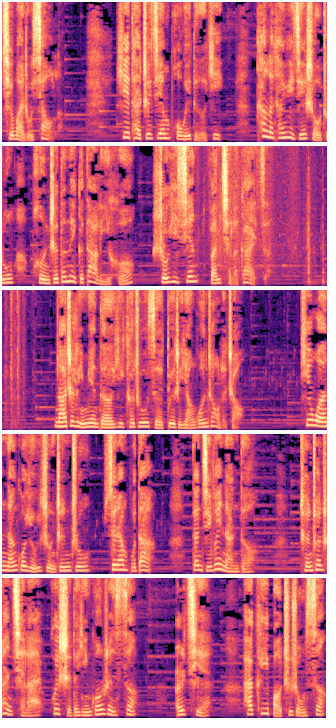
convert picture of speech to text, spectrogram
秦婉如笑了，意态之间颇为得意，看了看玉洁手中捧着的那个大礼盒，手一掀，翻起了盖子，拿着里面的一颗珠子对着阳光照了照。听闻南国有一种珍珠，虽然不大，但极为难得。成串串起来会使得荧光润色，而且还可以保持容色。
